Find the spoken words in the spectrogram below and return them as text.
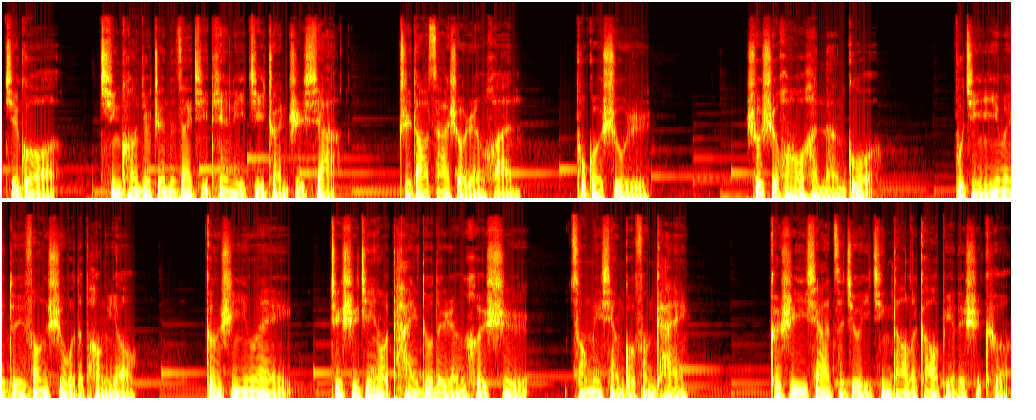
结果。情况就真的在几天里急转直下，直到撒手人寰，不过数日。说实话，我很难过，不仅因为对方是我的朋友，更是因为这世间有太多的人和事，从没想过分开，可是，一下子就已经到了告别的时刻。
